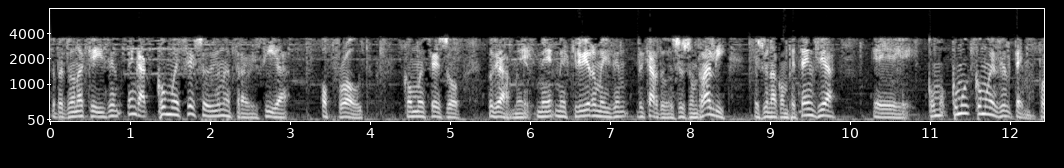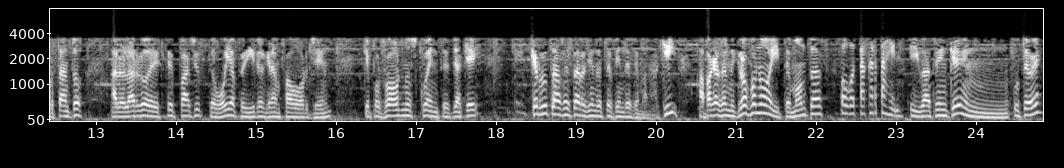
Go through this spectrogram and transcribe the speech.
de personas que dicen, venga, ¿cómo es eso de una travesía off-road? ¿Cómo es eso? O sea, me, me, me escribieron, me dicen, Ricardo, eso es un rally, es una competencia, eh, ¿cómo, cómo, ¿cómo es el tema? Por tanto, a lo largo de este espacio te voy a pedir el gran favor, Jen, que por favor nos cuentes, ya que, ¿qué ruta vas a estar haciendo este fin de semana? Aquí, apagas el micrófono y te montas, Bogotá, Cartagena. ¿y vas en qué? ¿En UTV?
